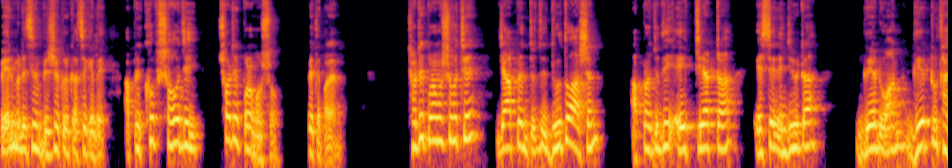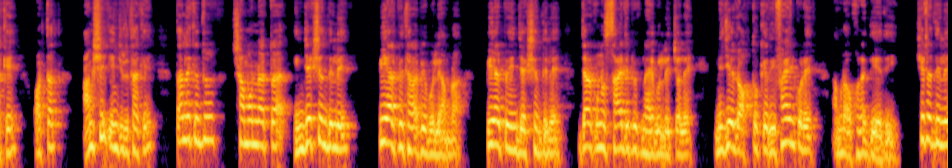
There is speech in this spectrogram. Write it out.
পেন মেডিসিন বিশেষজ্ঞের কাছে গেলে আপনি খুব সহজেই সঠিক পরামর্শ পেতে পারেন। সঠিক পরামর্শ হচ্ছে যে আপনি যদি দ্রুত আসেন, আপনার যদি এই টিয়ারটা এসিএল ইঞ্জুরিটা গ্রেড ওয়ান গ্রেড টু থাকে, অর্থাৎ আংশিক ইঞ্জুরি থাকে তাহলে কিন্তু সামান্য একটা ইঞ্জেকশন দিলে পিআরপি থেরাপি বলি আমরা। পিআরপি ইঞ্জেকশন দিলে যার কোনো সাইড এফেক্ট নাই বললে চলে, নিজের রক্তকে রিফাইন করে আমরা ওখানে দিয়ে দিই। সেটা দিলে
